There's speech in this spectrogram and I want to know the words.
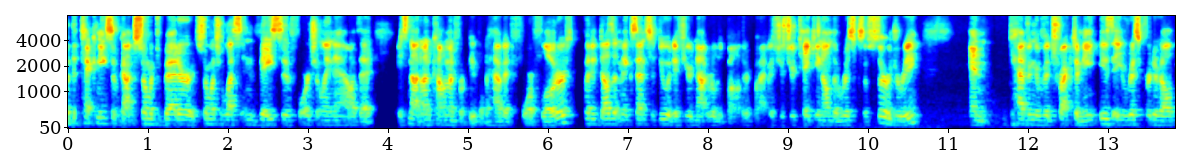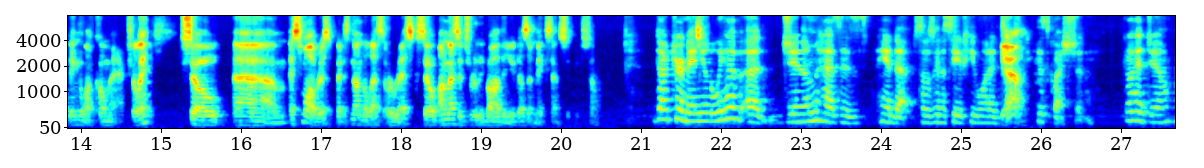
But the techniques have gotten so much better. So much less invasive, fortunately, now that it's not uncommon for people to have it for floaters. But it doesn't make sense to do it if you're not really bothered by it. It's just you're taking on the risks of surgery. And having a vitrectomy is a risk for developing glaucoma, actually. So um, a small risk, but it's nonetheless a risk. So unless it's really bothering you, it doesn't make sense to do so. Dr. Emanuel, we have uh, Jim has his hand up, so I was going to see if he wanted to yeah. his question. Go ahead, Jim.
